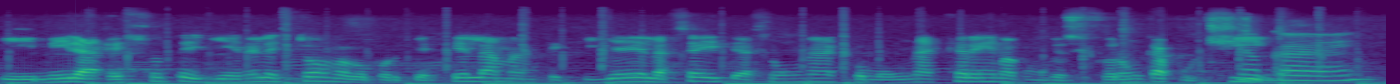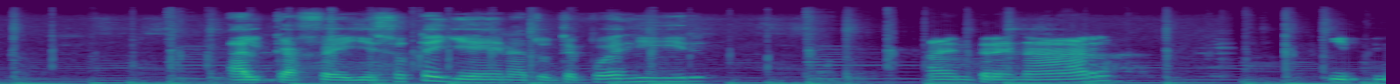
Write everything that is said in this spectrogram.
y mira, eso te llena el estómago porque es que la mantequilla y el aceite hacen una, como una crema, como que si fuera un capuchino Okay. al café y eso te llena. Tú te puedes ir a entrenar y te-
